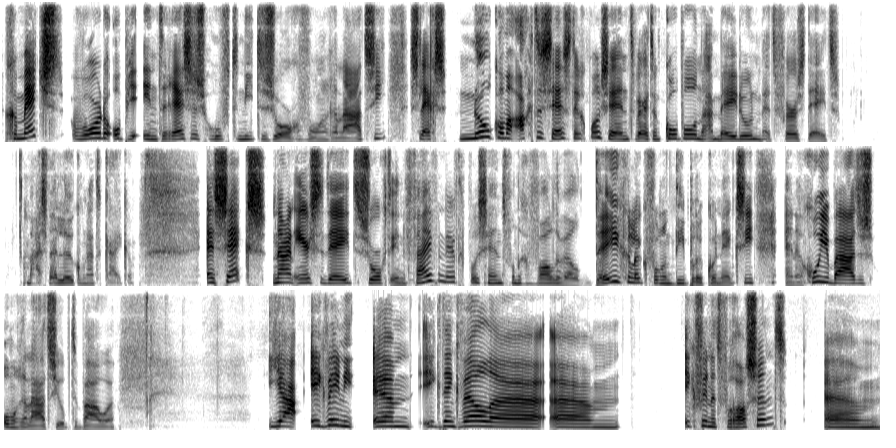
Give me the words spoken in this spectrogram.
Gematcht worden op je interesses hoeft niet te zorgen voor een relatie. Slechts 0,68% werd een koppel na meedoen met first dates. Maar is wel leuk om naar te kijken. En seks na een eerste date zorgt in 35% van de gevallen wel degelijk voor een diepere connectie en een goede basis om een relatie op te bouwen. Ja, ik weet niet. Ehm, ik denk wel. eh, ehm, ik vind het verrassend. Ehm,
